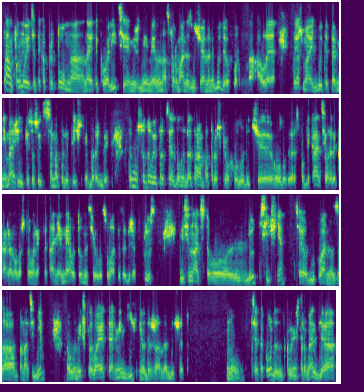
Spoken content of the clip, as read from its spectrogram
Там формується така притомна знаєте, коаліція між ними. У нас формально звичайно не буде оформлена, але теж мають бути певні межі, які стосуються саме політичної боротьби. Тому судовий процес Дональда Трампа трошки охолодить е, голови республіканців, радикально налаштованих питання не готовності голосувати за бюджет. Плюс 18 люд січня, це от буквально за 12 днів. У них спливає термін їхнього державного бюджету. Це також додатковий інструмент для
